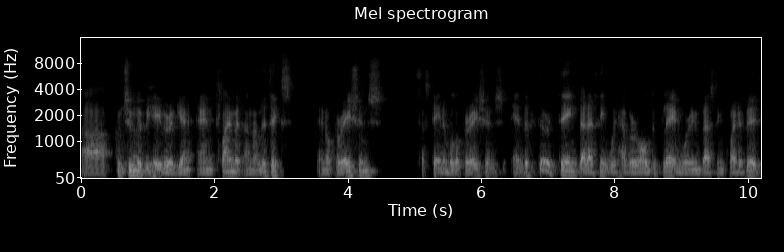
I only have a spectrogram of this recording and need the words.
uh, consumer behavior again, and climate analytics and operations, sustainable operations. And the third thing that I think we have a role to play, and we're investing quite a bit,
